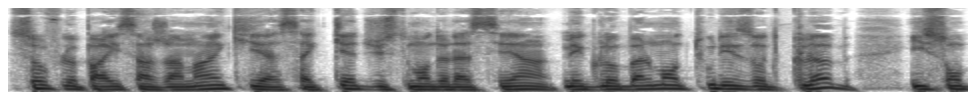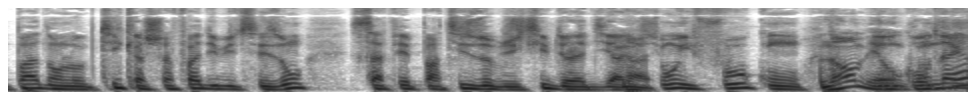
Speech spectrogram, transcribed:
Sauf le Paris Saint-Germain qui a sa quête justement de la C1. Mais globalement, tous les autres clubs, ils sont pas dans l'optique à chaque fois début de saison. Ça fait partie des objectifs de la direction. Il faut qu'on Non mais qu'on aille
